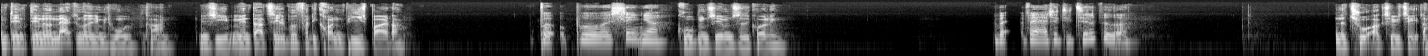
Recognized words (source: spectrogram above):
det, det er noget mærkeligt noget inde i mit hoved, Karen, vil jeg sige. Men der er tilbud for de grønne pigespejder, På, på senior, gruppens hjemmeside Kolding. hvad, hvad er det, de tilbyder? Naturaktiviteter.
